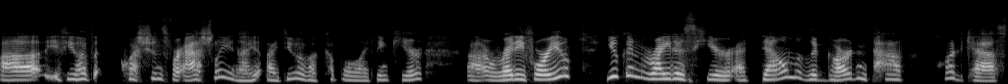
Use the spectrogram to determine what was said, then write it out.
uh, if you have questions for Ashley, and I, I do have a couple, I think, here uh, ready for you, you can write us here at Down the Garden Path Podcast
